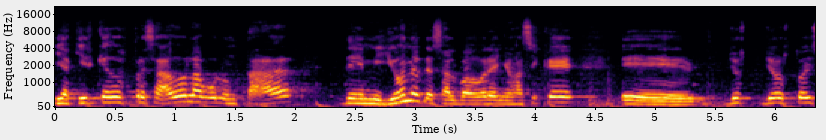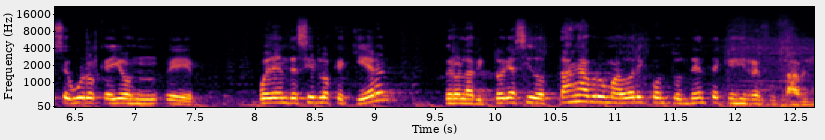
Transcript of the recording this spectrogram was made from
Y aquí quedó expresado la voluntad de millones de salvadoreños. Así que eh, yo, yo, estoy seguro que ellos eh, pueden decir lo que quieran, pero la victoria ha sido tan abrumadora y contundente que es irrefutable.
